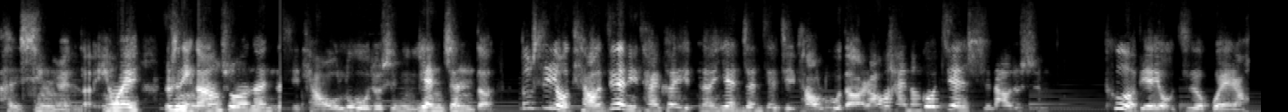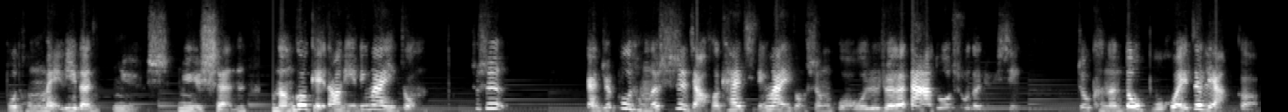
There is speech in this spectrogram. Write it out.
很幸运的，因为就是你刚刚说那几条路，就是你验证的都是有条件你才可以能验证这几条路的，然后还能够见识到就是。特别有智慧，然后不同美丽的女女神，能够给到你另外一种，就是感觉不同的视角和开启另外一种生活。我就觉得大多数的女性，就可能都不会这两个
